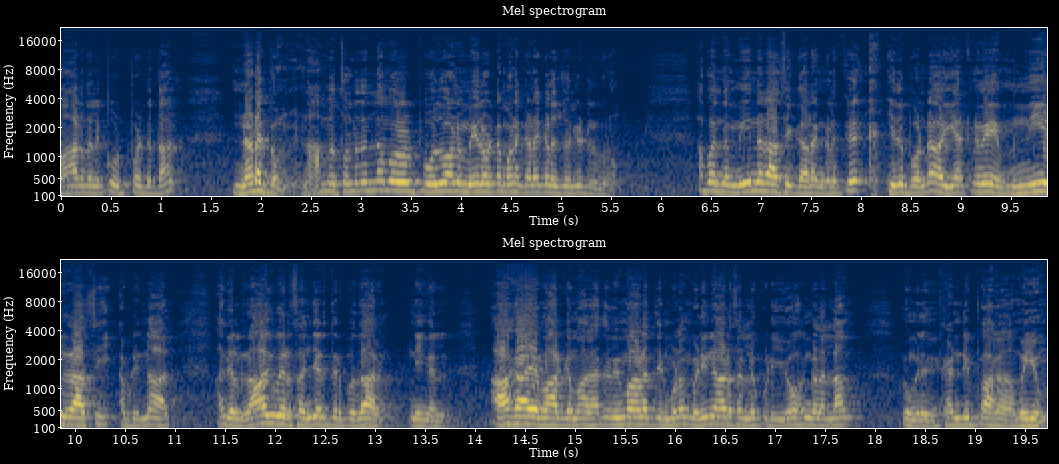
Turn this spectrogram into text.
மாறுதலுக்கு உட்பட்டு தான் நடக்கும். நாம் சொல்கிறதெல்லாம் ஒரு பொதுவான மேலோட்டமான கணக்களை சொல்லிகிட்டு இருக்கிறோம். அப்போ இந்த மீன ராசிக்காரங்களுக்கு இது போன்ற ஏற்கனவே நீர் ராசி அப்படின்னால் அதில் ராகுவேர் சஞ்சரித்திருப்பதால் நீங்கள் ஆகாய மார்க்கமாக அது விமானத்தின் மூலம் வெளிநாடு செல்லக்கூடிய யோகங்கள் எல்லாம் உங்களுக்கு கண்டிப்பாக அமையும்.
